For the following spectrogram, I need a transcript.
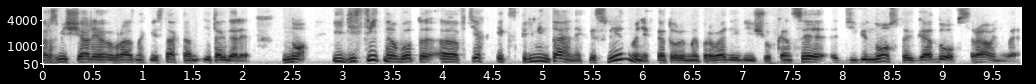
размещали в разных местах там, и так далее. Но и действительно, вот э, в тех экспериментальных исследованиях, которые мы проводили еще в конце 90-х годов, сравнивая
